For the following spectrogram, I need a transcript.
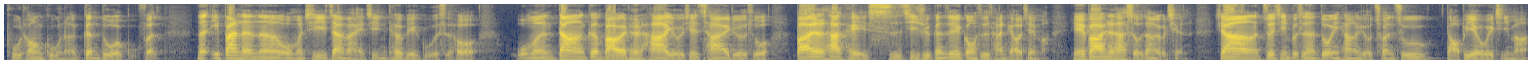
普通股呢更多的股份。那一般人呢，我们其实在买进特别股的时候，我们当然跟巴菲特他有一些差异，就是说巴菲特他可以实际去跟这些公司谈条件嘛，因为巴菲特他手上有钱。像最近不是很多银行有传出倒闭的危机吗？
